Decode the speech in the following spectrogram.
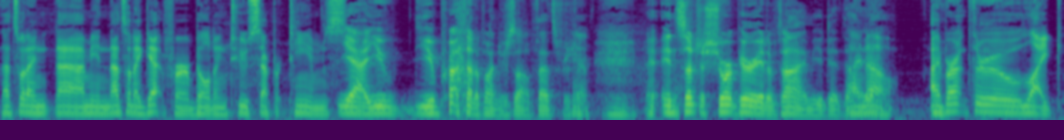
That's what I. Uh, I mean, that's what I get for building two separate teams. Yeah, you you brought that upon yourself. That's for sure. In such a short period of time, you did that. I know. I burnt through like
